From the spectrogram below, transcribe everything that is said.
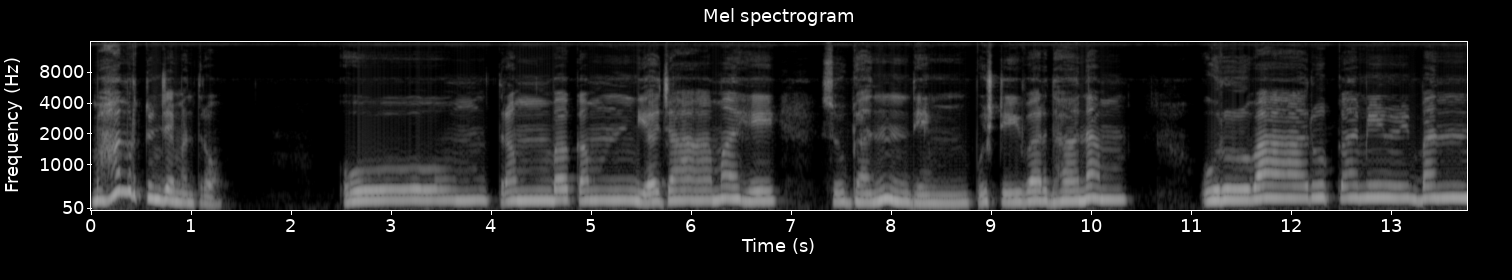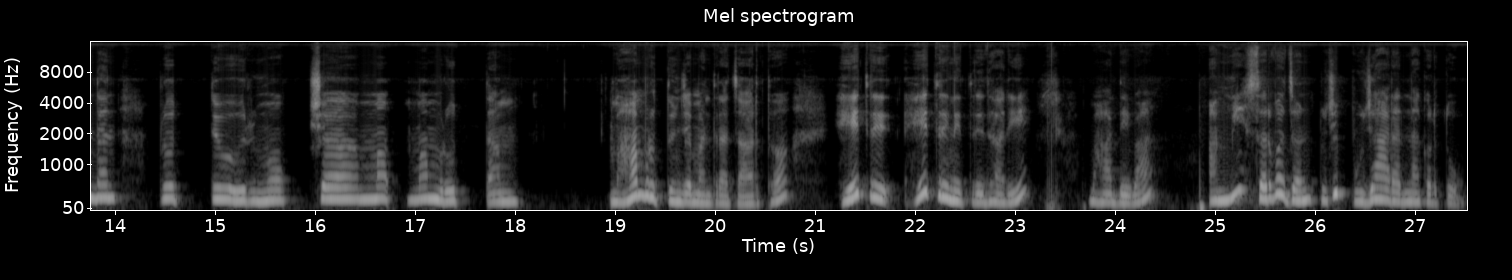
महामृत्युंजय मंत्र. ओम त्र्यंबकं यजामहे सुगन्धिं पुष्टिवर्धनम् उर्वारुकमिबन्धन मृत्युर्मोक्षमृत्तम महामृत्युंजय मंत्राचा अर्थ हे त्रि हे त्रिनेत्रीधारी महादेवा आम्ही सर्वजण तुझी पूजा आराधना करतो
